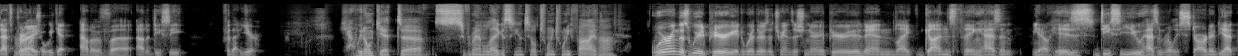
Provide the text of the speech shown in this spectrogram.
That's pretty Right. much what we get out of uh, out of DC for that year. Yeah, we don't get uh Superman Legacy until 2025, huh? We're in this weird period where there's a transitionary period and like Gunn's thing hasn't, you know, his DCU hasn't really started yet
